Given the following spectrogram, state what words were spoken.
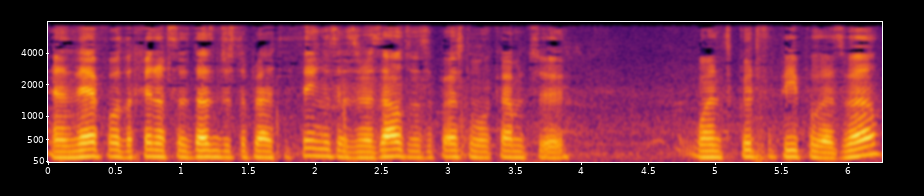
And therefore the chinuch doesn't just apply to things, as a result of this a person will come to want good for people as well,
